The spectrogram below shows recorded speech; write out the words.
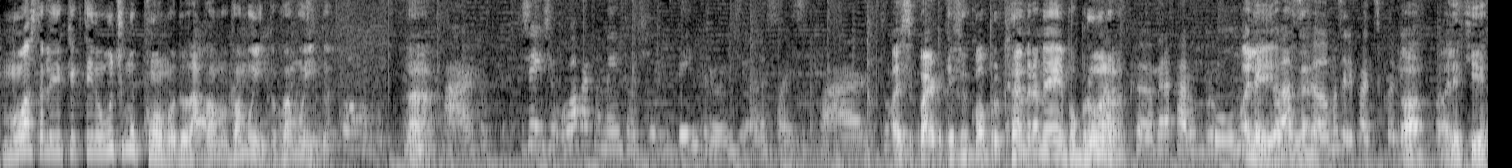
mostra ali o que, que tem no último cômodo lá. Vamos, vamos indo, vamos indo. Cômodo, Ah. um quarto. Gente, o apartamento eu achei ele bem grande. Olha só esse quarto. Ó, esse quarto aqui ficou pro cameraman, pro Bruno. Para câmera para o Bruno. Olha tem aí, duas rapaziada. camas, ele pode escolher. Ó, olha aqui.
